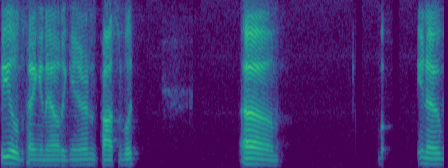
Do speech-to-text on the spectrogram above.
Fields hanging out again, possibly. Um, you know,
